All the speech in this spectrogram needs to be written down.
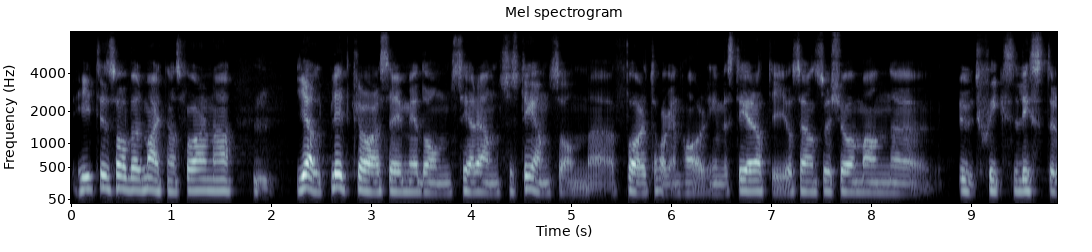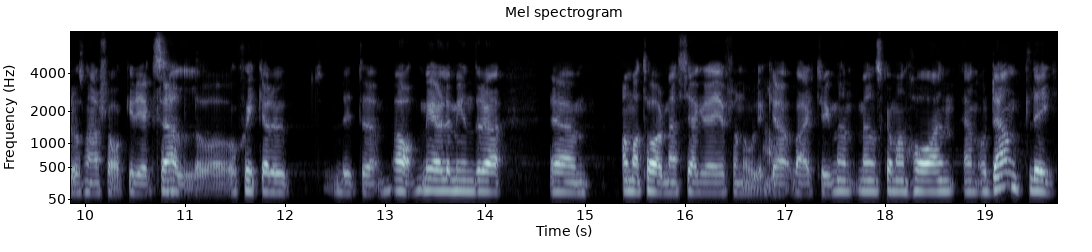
Hittills har väl marknadsförarna Mm. hjälpligt klarat sig med de CRM-system som företagen har investerat i och sen så kör man utskickslistor och såna här saker i Excel och, och skickar ut lite, ja, mer eller mindre eh, amatörmässiga grejer från olika Ja. verktyg. Men, men ska man ha en, en ordentlig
